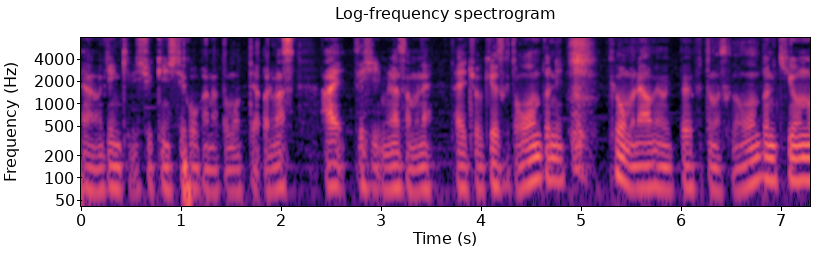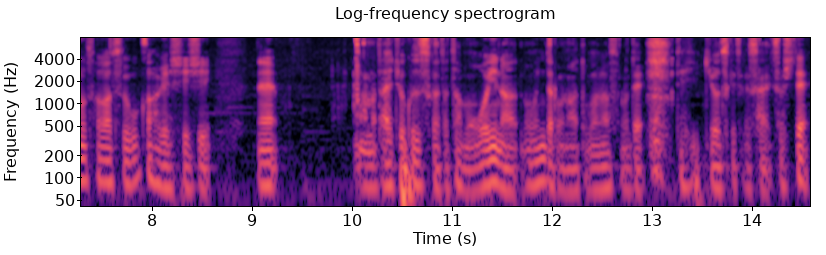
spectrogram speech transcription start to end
あの元気に出勤していこうかなと思っております。はい。ぜひ皆さんもね、体調気をつけて、本当に、今日もね、雨もいっぱい降ってますけど、本当に気温の差がすごく激しいし、ね、あの体調崩す方多分多いな、多いんだろうなと思いますので、ぜひ気をつけてください。そして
